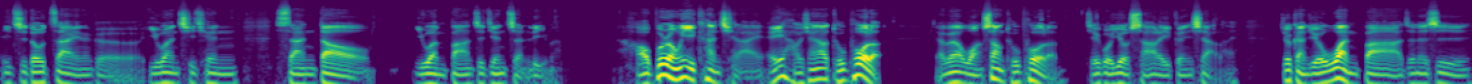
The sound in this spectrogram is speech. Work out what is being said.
一直都在那个一万七千三到一万八之间整理嘛。好不容易看起来，哎，好像要突破了，要不要往上突破了？结果又杀了一根下来，就感觉万八真的是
